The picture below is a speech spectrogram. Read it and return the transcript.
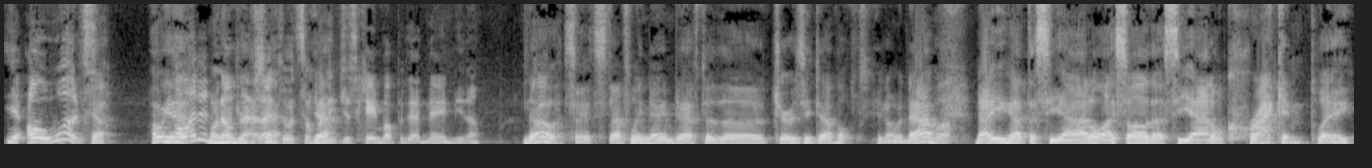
yeah. Oh, it was. yeah. Oh yeah. Oh, I didn't know that. I thought somebody Yeah. just came up with that name. You know. No, it's it's definitely named after the Jersey Devils, you know. And now Wow. now you got the Seattle. I saw the Seattle Kraken play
